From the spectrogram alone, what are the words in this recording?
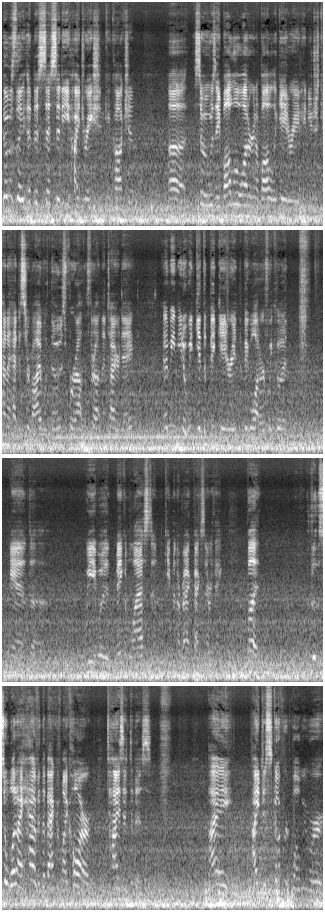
that was the necessity hydration concoction. Uh, so it was a bottle of water and a bottle of Gatorade, and you just kind of had to survive with those throughout throughout the entire day. I mean, you know, we'd get the big Gatorade the big water if we could, and uh, we would make them last and keep them in our backpacks and everything. But the, so what I have in the back of my car ties into this. I I discovered while we were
